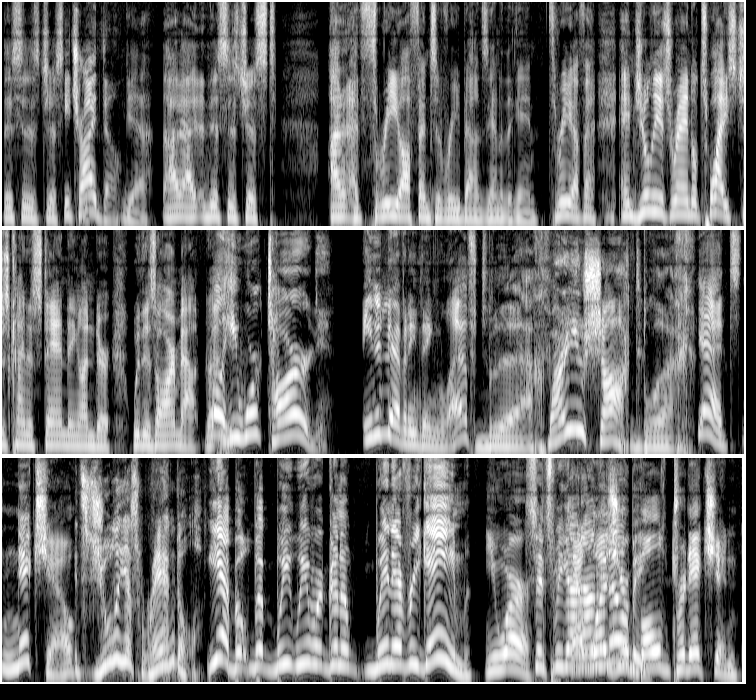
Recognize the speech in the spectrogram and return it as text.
this is just. He tried though. Yeah, I, I, this is just. I don't, had three offensive rebounds at the end of the game. Three off, and Julius Randle twice just kind of standing under with his arm out. Well, he worked hard. He didn't have anything left. Blech, Why are you shocked? blech. Yeah, it's Nick show. It's Julius Randle. Yeah, but but we, we were gonna win every game. You were Since we got that was your bold prediction.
